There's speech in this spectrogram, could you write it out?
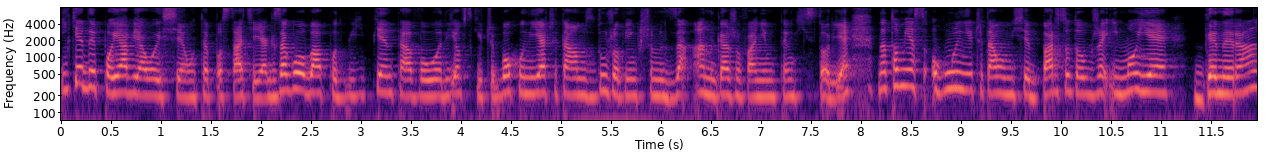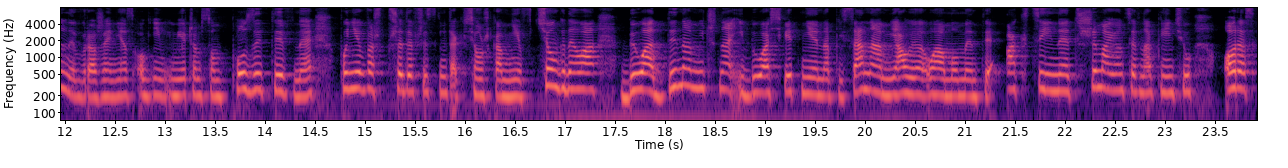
I kiedy pojawiały się te postacie jak Zagłoba, Podpięta, Wołodyjowski czy Bohun, ja czytałam z dużo większym zaangażowaniem tę historię. Natomiast ogólnie czytało mi się bardzo dobrze i moje generalne wrażenia z Ogniem i Mieczem są pozytywne, ponieważ przede wszystkim ta książka mnie wciągnęła, była dynamiczna i była świetnie napisana, miała momenty akcyjne, trzymające w napięciu oraz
